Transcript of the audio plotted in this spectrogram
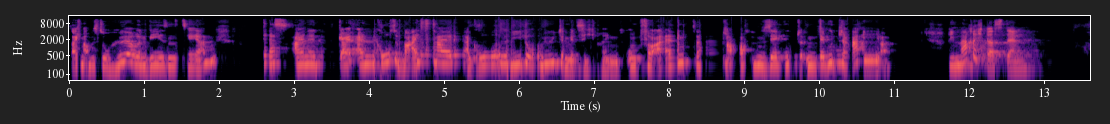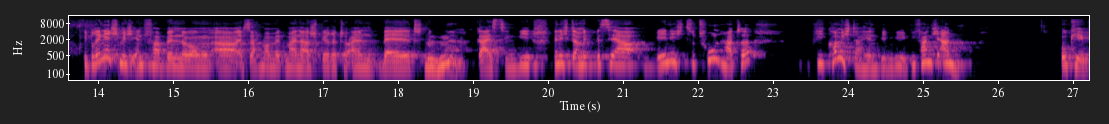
sag ich mal, so höheren Wesenskern, das eine, eine große Weisheit, eine große Liebe und Güte mit sich bringt. Und vor allem auch ein sehr, gut, ein sehr guter Ratgeber. Wie mache ich das denn? Wie bringe ich mich in Verbindung, äh, ich sag mal, mit meiner spirituellen Welt, mit mhm. meinem geistigen? Wie, wenn ich damit bisher wenig zu tun hatte, wie komme ich dahin? Wie, wie, wie fange ich an? Okay,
